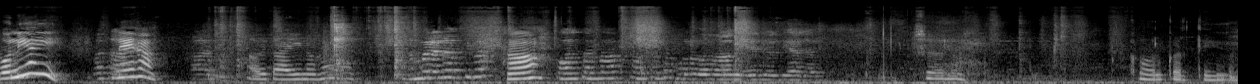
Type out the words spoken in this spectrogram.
वो नहीं आई? नेहा अभी तो आई ना है। हाँ चलो। कॉल करते हैं।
